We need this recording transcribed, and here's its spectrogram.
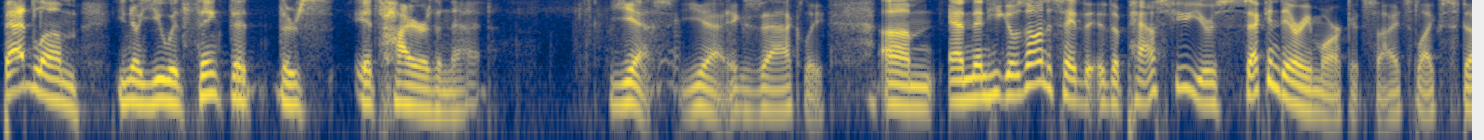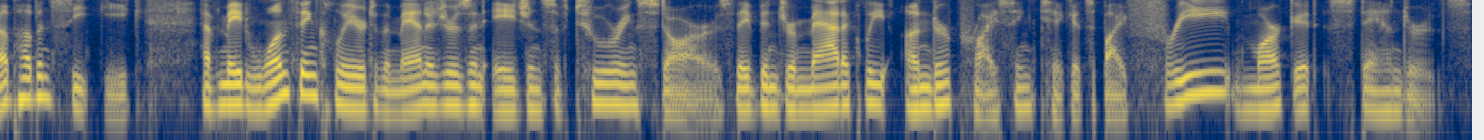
bedlam you know you would think that there's it's higher than that Yes, yeah, exactly. Um, and then he goes on to say that the past few years, secondary market sites like StubHub and SeatGeek have made one thing clear to the managers and agents of touring stars. They've been dramatically underpricing tickets by free market standards.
